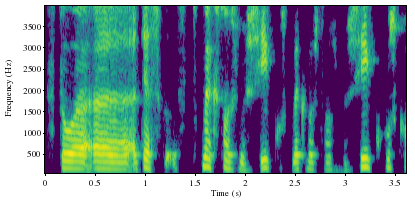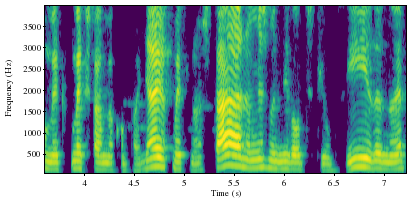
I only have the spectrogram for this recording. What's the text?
se estou a, até se, como é que estão os meus ciclos, como é que não estão os meus ciclos, como é, como é que está o meu companheiro, como é que não está, no mesmo nível de estilo de vida, não é?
